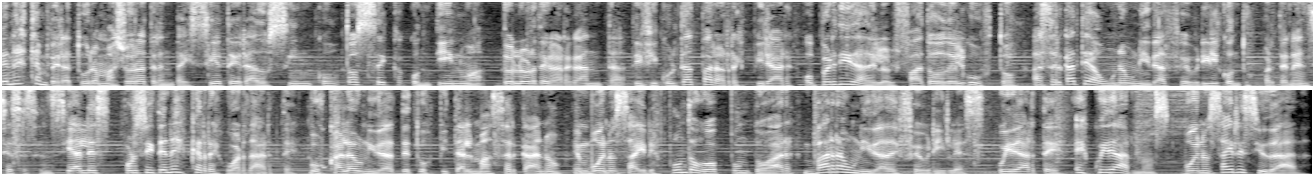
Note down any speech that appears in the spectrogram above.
tenés temperatura mayor a 37 grados 5, tos seca continua, dolor de garganta, dificultad para respirar o pérdida del olfato o del gusto, acércate a una unidad febril con tus pertenencias esenciales por si tenés que resguardarte. Busca la unidad de tu hospital más cercano en buenosaires.gov.ar barra unidades febriles. Cuidarte es cuidarnos. Buenos Aires Ciudad.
